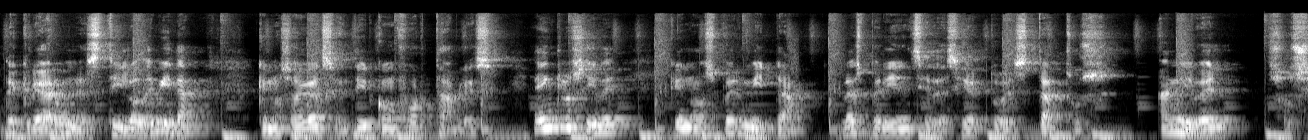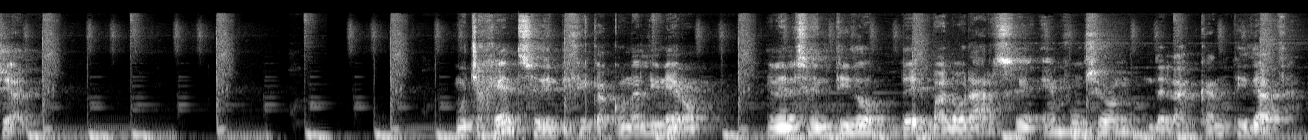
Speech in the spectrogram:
de crear un estilo de vida que nos haga sentir confortables e inclusive que nos permita la experiencia de cierto estatus a nivel social. Mucha gente se identifica con el dinero en el sentido de valorarse en función de la cantidad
